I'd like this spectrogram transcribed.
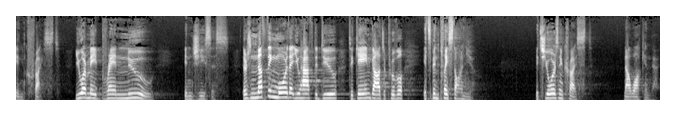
in Christ. You are made brand new in Jesus. There's nothing more that you have to do to gain God's approval. It's been placed on you. It's yours in Christ. Now walk in that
